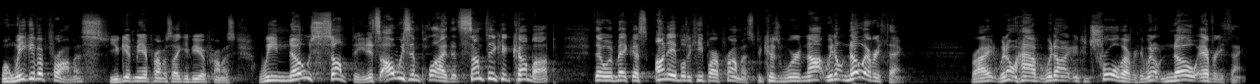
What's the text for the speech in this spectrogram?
When we give a promise, you give me a promise, I give you a promise, we know something. It's always implied that something could come up that would make us unable to keep our promise because we're not, we don't know everything, right? We don't have, we don't control of everything. We don't know everything.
